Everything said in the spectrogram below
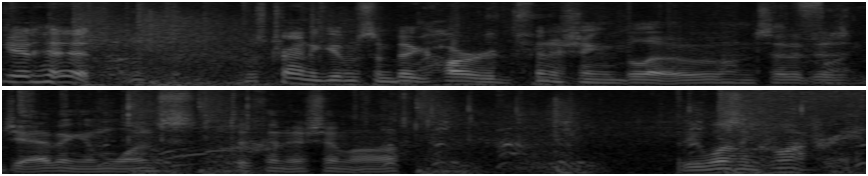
Get hit. I was trying to give him some big hard finishing blow instead of just jabbing him once to finish him off. But he wasn't cooperating.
